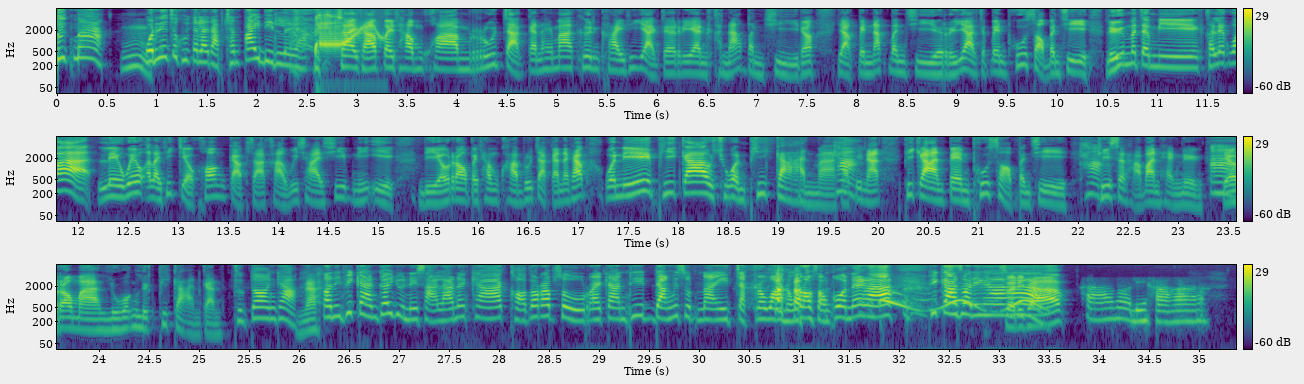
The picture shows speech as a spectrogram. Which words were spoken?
ลึกมากอืมวันนี้จะคุยกันระดับชั้นใต้ดินเลยอะใช่ครับไปทำความรู้จักกันให้มากขึ้นใครที่อยากจะเรียนคณะบัญชีเนาะอยากเป็นนักบัญชี หรืออยากจะเป็นผู้สอบบัญชี หรือมันจะมีเขาเรียกว่าเลเวลอะไรที่เกี่ยวข้องกับสาขาวิชาชีพนี้อีก เดี๋ยวเราไปทำความรู้จักกันนะครับ วันนี้พี่ก้าวชวนพี่การมาครับค่ะพี่นัทพี่การเป็นผู้สอบบัญชีค่ะที่สถาบันแห่งหนึ่งอ่าเดี๋ยวเรามาล้วงลึกพี่การกัน ถูกต้องค่ะนะตอนนี้พี่การก็อยู่ในสายแล้วนะคะ ขอต้อนรับสู่รายการที่ดังที่สุดในจักรวาลของเราสองคนนะคะพี่การสวัสดีค่ะสวัสดีครับค่ะสวัสดีค่ะ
